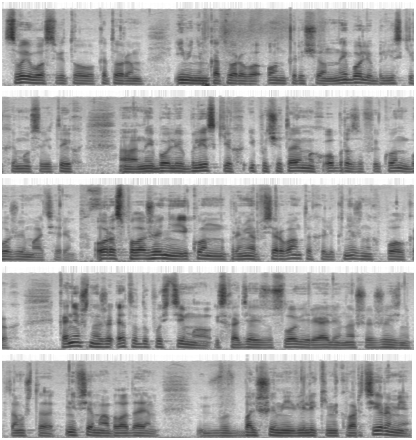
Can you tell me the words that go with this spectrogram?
своего святого, которым, именем которого он крещен, наиболее близких ему святых, а, наиболее близких и почитаемых образов икон Божией Матери. О расположении икон, например, в сервантах или книжных полках. Конечно же, это допустимо, исходя из условий реалий нашей жизни, потому что не все мы обладаем большими и великими квартирами,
